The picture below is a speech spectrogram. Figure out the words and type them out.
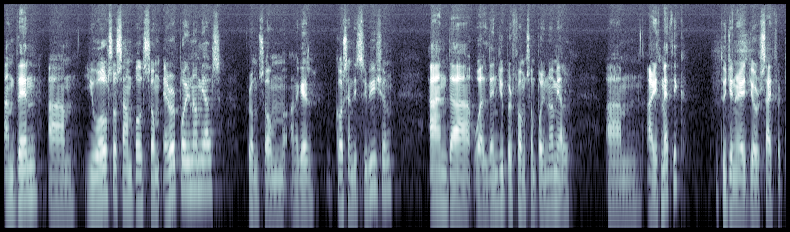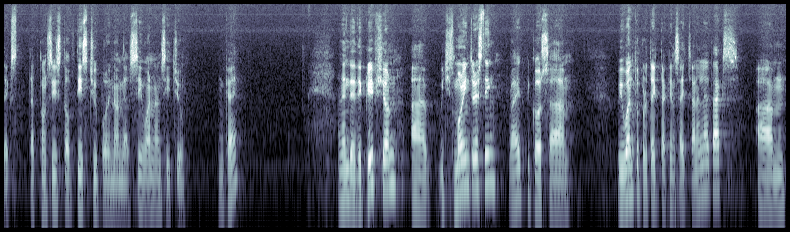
and then um, you also sample some error polynomials from some, and again, Gaussian distribution, and uh, well, then you perform some polynomial um, arithmetic to generate your ciphertext that consists of these two polynomials, C1 and C2, okay? And then the decryption, uh, which is more interesting, right? Because um, we want to protect against side channel attacks. Um,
